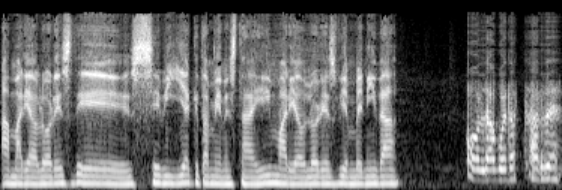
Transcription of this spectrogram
a María Dolores de Sevilla, que también está ahí. María Dolores, bienvenida. Hola, buenas tardes.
